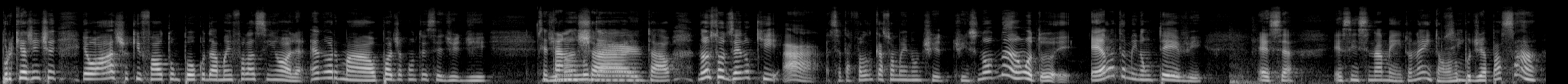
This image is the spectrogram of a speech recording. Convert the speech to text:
Porque a gente, eu acho que falta um pouco da mãe falar assim, olha, é normal, pode acontecer de, de, Você de tá num lugar. e tal. Não estou dizendo que, ah, você tá falando que a sua mãe não te, te ensinou? Não, eu tô- ela também não teve esse, esse ensinamento, né? Então ela não Sim. podia passar.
